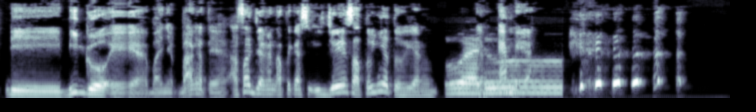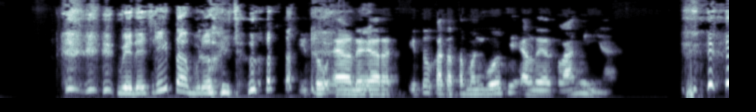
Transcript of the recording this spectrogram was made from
di Bigo ya banyak banget ya asal jangan aplikasi hijau yang satunya tuh yang Waduh. yang M ya beda cerita bro itu itu LDR itu kata teman gue sih LDR kelamin ya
